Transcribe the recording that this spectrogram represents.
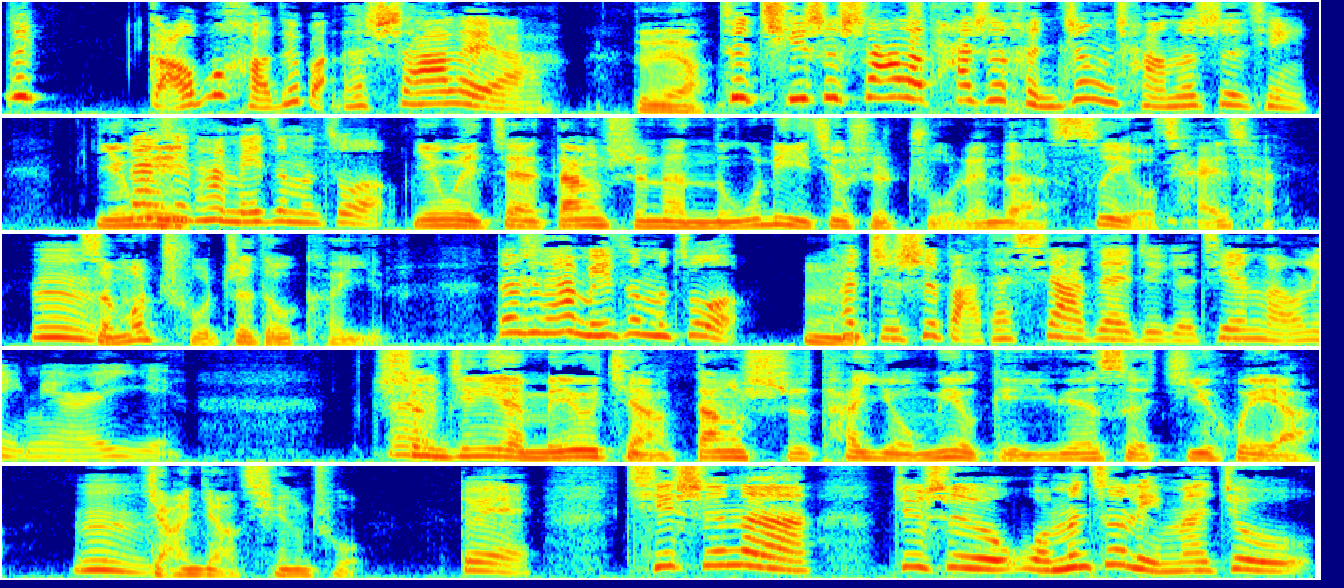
那搞不好就把他杀了呀！对呀、这其实杀了他是很正常的事情，因但是他没这么做。因为在当时呢，奴隶就是主人的私有财产，嗯，怎么处置都可以的。但是他没这么做，嗯他只是把他下在这个监牢里面而已。圣经也没有讲当时他有没有给约瑟机会呀、嗯，讲讲清楚。对，其实呢，就是我们这里面就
